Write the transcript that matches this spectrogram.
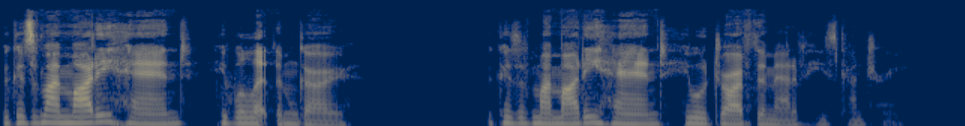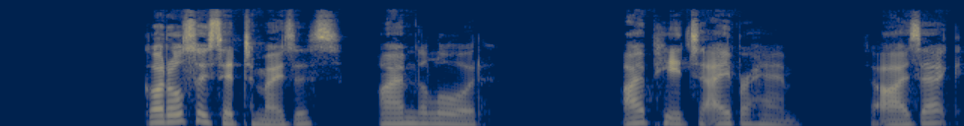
Because of my mighty hand, he will let them go. Because of my mighty hand, he will drive them out of his country. God also said to Moses, I am the Lord. I appeared to Abraham, to Isaac,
